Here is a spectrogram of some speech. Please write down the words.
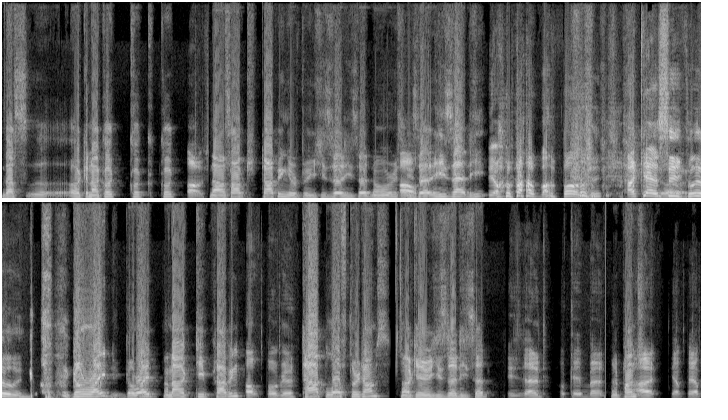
That's uh, okay. Now click, click, click. Oh, Now stop tapping. You're, he said. He said. No worries. Oh. He said. He said. He yo, my phone. G. I can't see clearly. go right. Go right. And now keep tapping. Oh, okay. Tap left three times. Okay. he's dead. He's said. He's dead. Okay, bet. And punch. Alright, yep, yep.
